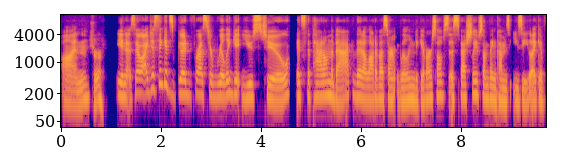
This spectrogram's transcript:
on sure You know, so I just think it's good for us to really get used to. It's the pat on the back that a lot of us aren't willing to give ourselves, especially if something comes easy. Like if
